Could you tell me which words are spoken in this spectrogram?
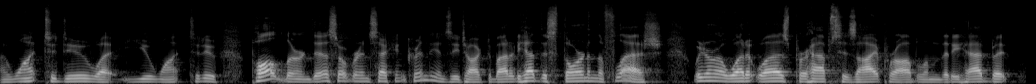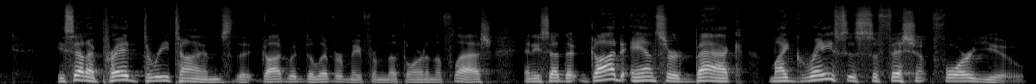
I want to do what you want to do. Paul learned this over in 2 Corinthians. He talked about it. He had this thorn in the flesh. We don't know what it was, perhaps his eye problem that he had, but he said, I prayed three times that God would deliver me from the thorn in the flesh. And he said that God answered back, My grace is sufficient for you,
